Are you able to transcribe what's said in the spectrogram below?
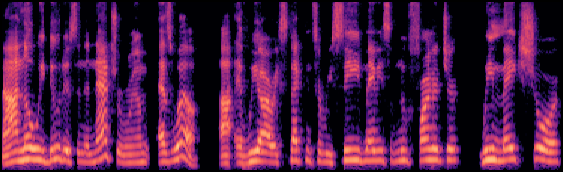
Now, I know we do this in the natural realm as well. Uh, if we are expecting to receive maybe some new furniture, we make sure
